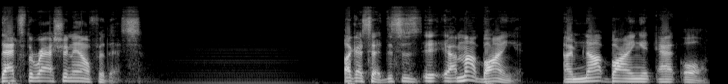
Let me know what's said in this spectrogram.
That's the rationale for this. Like I said, this is I'm not buying it. I'm not buying it at all.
